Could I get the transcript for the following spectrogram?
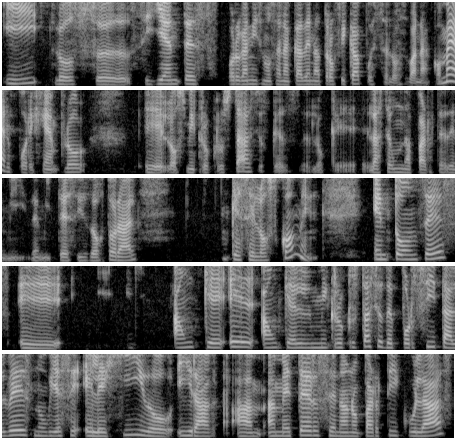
y los eh, siguientes organismos en la cadena trófica pues se los van a comer. Por ejemplo, eh, los microcrustáceos, que es lo que la segunda parte de mi, de mi tesis doctoral, que se los comen. Entonces, eh, aunque el, aunque el microcrustáceo de por sí tal vez no hubiese elegido ir a, a meterse nanopartículas,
